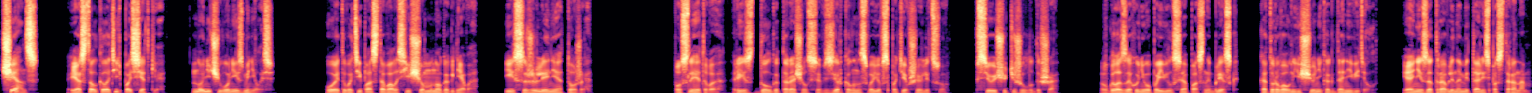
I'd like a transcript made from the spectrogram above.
«Чанс!» Я стал колотить по сетке, но ничего не изменилось. У этого типа оставалось еще много гнева. И сожаления тоже. После этого Рис долго таращился в зеркало на свое вспотевшее лицо, все еще тяжело дыша. В глазах у него появился опасный блеск, которого он еще никогда не видел, и они затравленно метались по сторонам.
